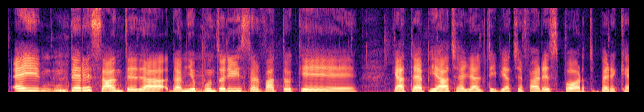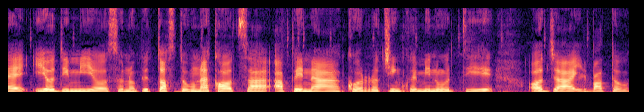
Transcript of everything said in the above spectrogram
È interessante da- dal mio punto di vista il fatto che, che a te piace, agli altri piace fare sport, perché io di mio sono piuttosto una cozza, appena corro 5 minuti ho già il, batto-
